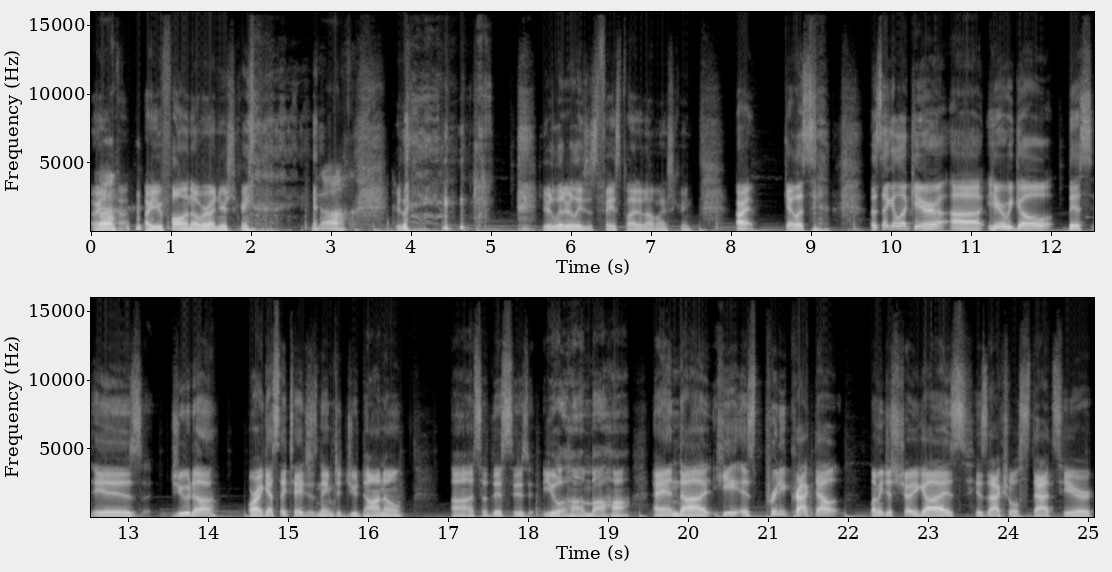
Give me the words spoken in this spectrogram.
are, huh? you, are you falling over on your screen? no. You're literally just face planted on my screen. All right. Okay, let's let's take a look here. Uh here we go. This is Judah, or I guess they changed his name to Judano. Uh, so this is Yhwach. And uh, he is pretty cracked out. Let me just show you guys his actual stats here.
